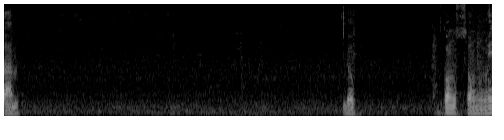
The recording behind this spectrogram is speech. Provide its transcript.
สามเดี๋ยวกล้องส่องให้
